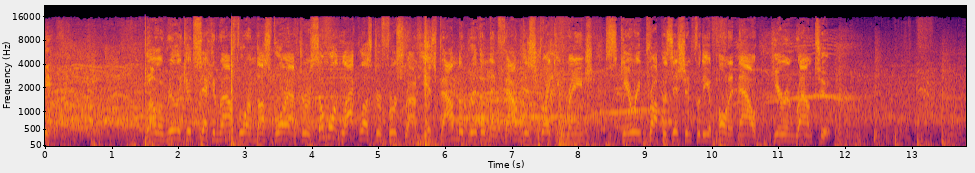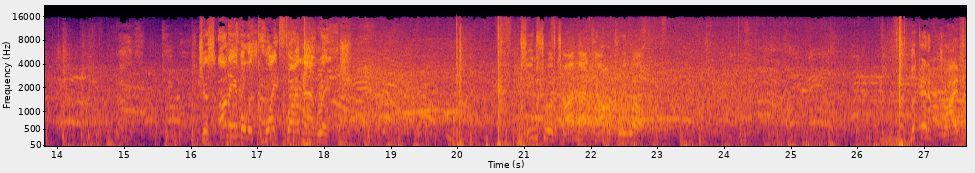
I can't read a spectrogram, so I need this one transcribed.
kick. Well, a really good second round for him thus far. After a somewhat lackluster first round, he has found the rhythm and found his striking range. Scary proposition for the opponent now here in round two. Just unable to quite find that range. Seems to have timed that counter pretty well. Look at him drive his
